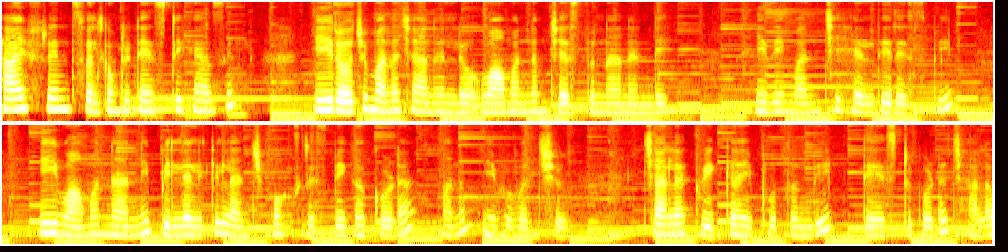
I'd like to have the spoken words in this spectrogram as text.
Hi friends welcome to tasty castle. ఈరోజు మన ఛానల్లో వామన్నం చేస్తున్నానండి. ఇది మంచి హెల్తీ రెసిపీ. ఈ వామన్నాన్ని పిల్లలకి లంచ్ బాక్స్ రెసిపీగా కూడా మనం ఇవ్వవచ్చు. చాలా క్విక్గా అయిపోతుంది టేస్ట్ కూడా చాలా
